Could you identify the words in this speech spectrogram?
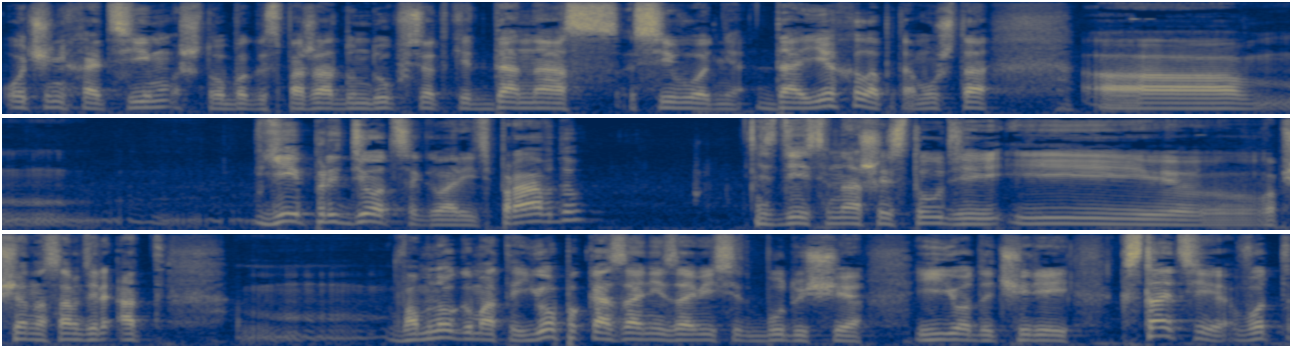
очень хотим, чтобы госпожа Дундук все-таки до нас сегодня доехала, потому что э, ей придется говорить правду, здесь, в нашей студии, и э, вообще, на самом деле, от, во многом от ее показаний зависит будущее ее дочерей. Кстати, вот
